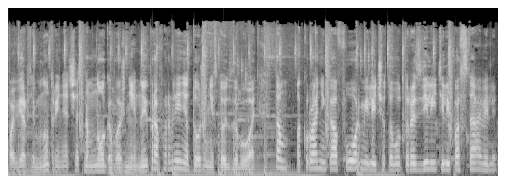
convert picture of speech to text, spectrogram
Поверьте, внутренняя часть намного важнее. Но и про оформление тоже не стоит забывать. Там аккуратненько оформили, что-то вот разделители поставили,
